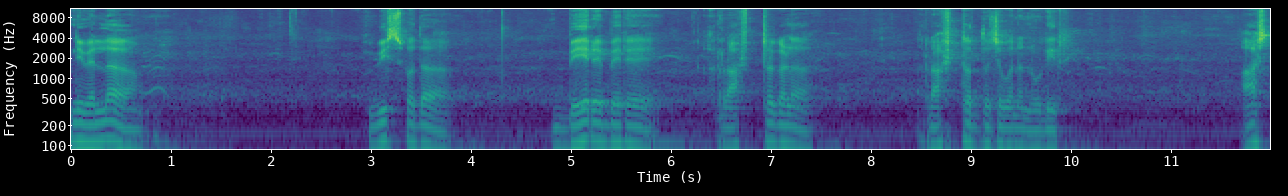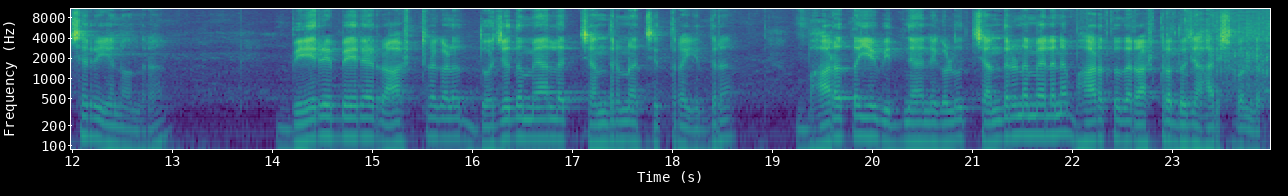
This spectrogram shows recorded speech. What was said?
ನೀವೆಲ್ಲ ವಿಶ್ವದ ಬೇರೆ ಬೇರೆ ರಾಷ್ಟ್ರಗಳ ರಾಷ್ಟ್ರಧ್ವಜವನ್ನು ನೋಡಿರಿ. ಆಶ್ಚರ್ಯ ಏನು ಅಂದ್ರೆ, ಬೇರೆ ಬೇರೆ ರಾಷ್ಟ್ರಗಳ ಧ್ವಜದ ಮೇಲೆ ಚಂದ್ರನ ಚಿತ್ರ ಇದ್ದರೆ ಭಾರತೀಯ ವಿಜ್ಞಾನಿಗಳು ಚಂದ್ರನ ಮೇಲೇ ಭಾರತದ ರಾಷ್ಟ್ರಧ್ವಜ ಹಾರಿಸಿ ಬಂದರು.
